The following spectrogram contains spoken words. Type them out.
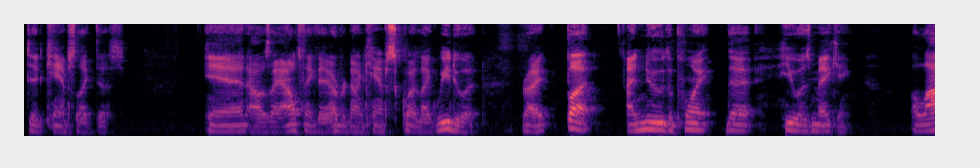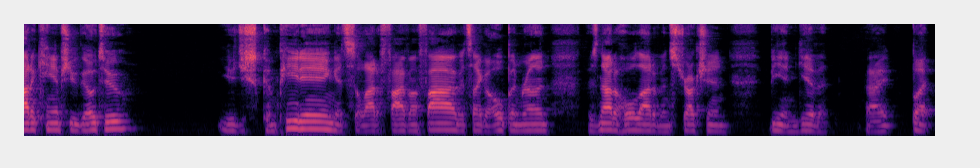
did camps like this. And I was like, I don't think they've ever done camps quite like we do it. Right. But I knew the point that he was making. A lot of camps you go to, you're just competing. It's a lot of five on five. It's like an open run. There's not a whole lot of instruction being given. Right. But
